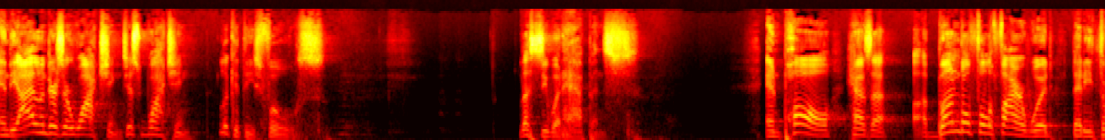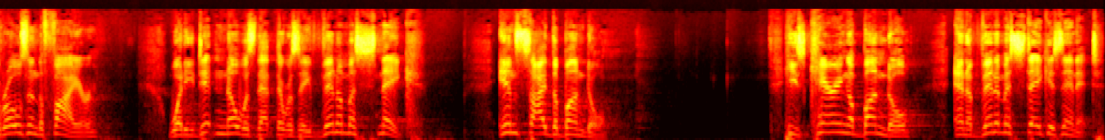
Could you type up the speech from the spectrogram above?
and the islanders are watching, just watching. Look at these fools. Let's see what happens. And Paul has a, a bundle full of firewood that he throws in the fire. What he didn't know was that there was a venomous snake inside the bundle. He's carrying a bundle and a venomous snake is in it.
